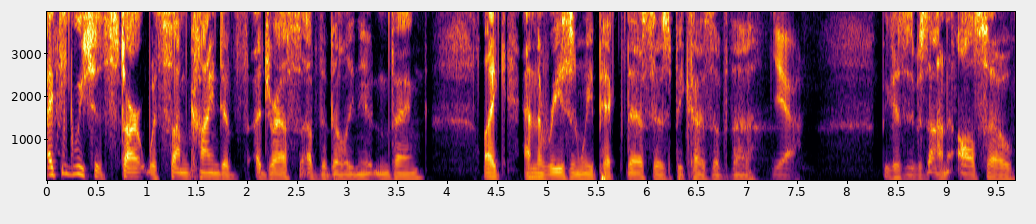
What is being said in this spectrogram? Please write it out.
I think we should start with some kind of address of the Billy Newton thing. Like, and the reason we picked this is because of the Yeah. because it was un, also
